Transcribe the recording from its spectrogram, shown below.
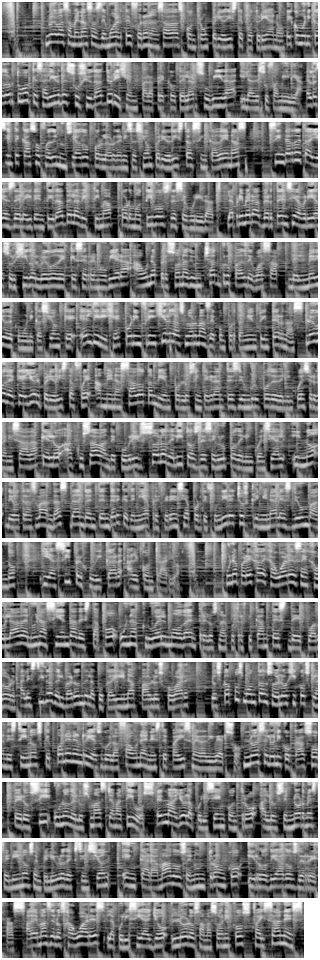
Nuevas amenazas de muerte fueron lanzadas contra un periodista ecuatoriano. El comunicador tuvo que salir de su ciudad de origen para precautelar su vida y la de su familia. El reciente caso fue denunciado por la organización Periodistas Sin Cadenas, sin dar detalles de la identidad de la víctima por motivos de seguridad. La primera advertencia habría surgido luego de que se removiera a una persona de un chat grupal de WhatsApp del medio de comunicación que él dirige por infringir las normas de comportamiento internas. Luego de aquello, el periodista fue amenazado también por los integrantes de un grupo de delincuencia organizada que lo acusaban de cubrir solo delitos de ese grupo y no de otras bandas, dando a entender que tenía preferencia por difundir hechos criminales de un bando y así perjudicar al contrario. Una pareja de jaguares enjaulada en una hacienda destapó una cruel moda entre los narcotraficantes de Ecuador. Al estilo del varón de la cocaína, Pablo Escobar, los capos montan zoológicos clandestinos que ponen en riesgo la fauna en este país megadiverso. No es el único caso, pero sí uno de los más llamativos. En mayo, la policía encontró a los enormes felinos en peligro de extinción encaramados en un tronco y rodeados de rejas. Además de los jaguares, la policía halló loros amazónicos, faisanes,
